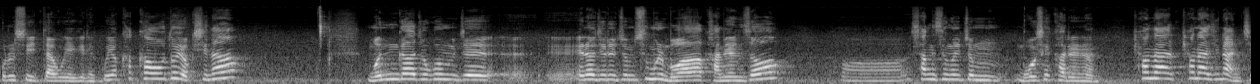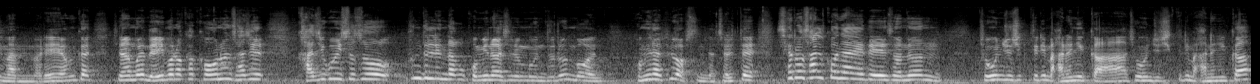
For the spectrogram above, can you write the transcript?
오를 수 있다고 얘기를 했고요. 카카오도 역시나 뭔가 조금 이제 에너지를 좀 숨을 모아 가면서 어, 상승을 좀 모색하려는 편하, 편하지는 않지만 말이에요. 그러니까 지난번에 네이버나 카카오는 사실 가지고 있어서 흔들린다고 고민하시는 분들은 뭐 고민할 필요 없습니다. 절대 새로 살 거냐에 대해서는 좋은 주식들이 많으니까 좋은 주식들이 많으니까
